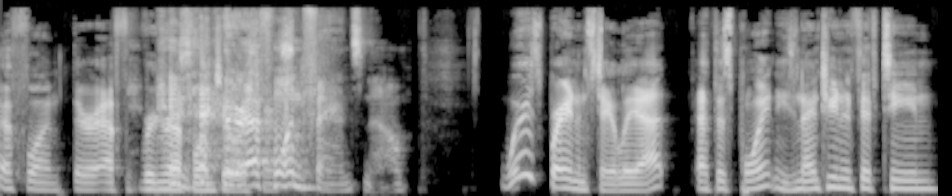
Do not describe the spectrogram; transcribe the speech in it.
F1. They're F Ringer F1. They're. F1 fans now. Where's Brandon Staley at at this point? He's 19 and 15. He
